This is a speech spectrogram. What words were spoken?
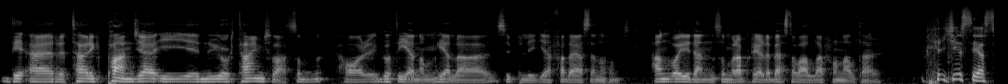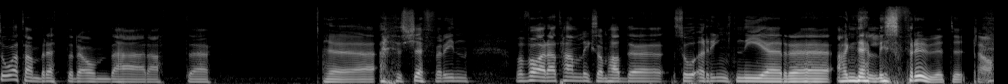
Det är Tariq Panja i New York Times va? Som har gått igenom hela Superliga-fadäsen och sånt. Han var ju den som rapporterade bäst av alla från allt det här. Just det, jag såg att han berättade om det här att eh, eh, Schäferin, vad var det att han liksom hade så ringt ner eh, Agnellis fru typ? Ja.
